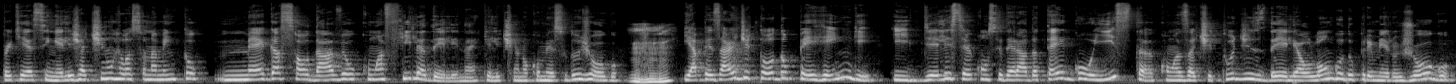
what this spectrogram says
porque assim, ele já tinha um relacionamento mega saudável com a filha dele, né, que ele tinha no começo do jogo. Uhum. E apesar de todo o perrengue e dele ser considerado até egoísta com as atitudes dele ao longo do primeiro jogo,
